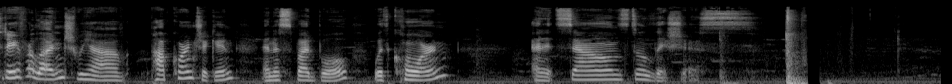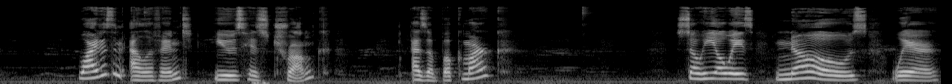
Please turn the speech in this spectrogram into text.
Today for lunch, we have popcorn chicken and a spud bowl with corn, and it sounds delicious. Why does an elephant use his trunk as a bookmark? So he always knows where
